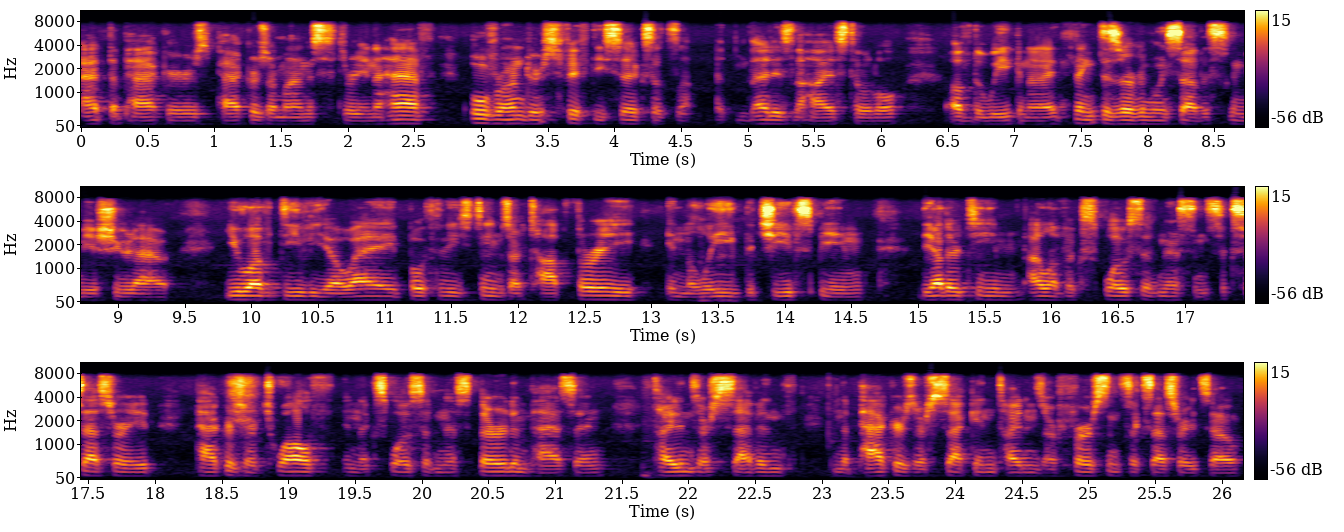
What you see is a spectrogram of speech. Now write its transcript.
at the Packers. Packers are minus three and a half. Over under is 56. That's that is the highest total of the week, and I think deservingly so. This is going to be a shootout. You love DVOA. Both of these teams are top three in the league. The Chiefs being the other team. I love explosiveness and success rate. Packers are 12th in explosiveness, third in passing. Titans are seventh, and the Packers are second. Titans are first in success rate. So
